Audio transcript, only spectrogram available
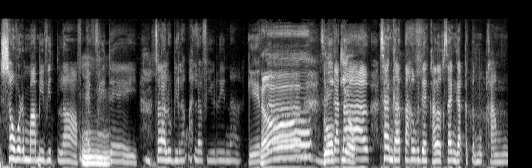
shower mommy with love every day selalu bilang I love you Lina gitu. Oh, saya nggak tahu, saya nggak tahu deh kalau saya nggak ketemu kamu.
